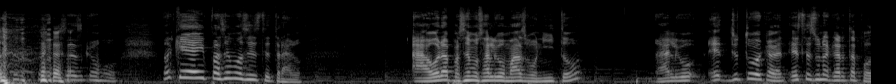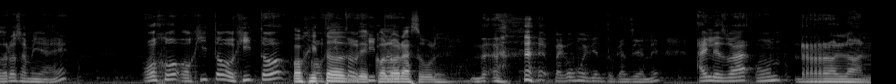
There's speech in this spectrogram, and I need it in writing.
o sea, es como, ok, pasemos este trago. Ahora pasemos a algo más bonito. Algo. eh, yo tuve que. Esta es una carta poderosa mía, ¿eh? Ojo, ojito, ojito. Ojito, de ojito. color azul. Pegó muy bien tu canción, ¿eh? Ahí les va un rolón.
